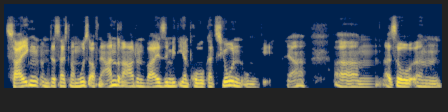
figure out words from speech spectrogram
zeigen. Und das heißt, man muss auf eine andere Art und Weise mit ihren Provokationen umgehen. Ja, ähm, also ähm,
